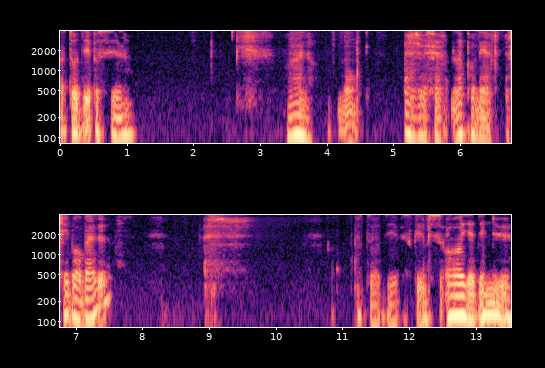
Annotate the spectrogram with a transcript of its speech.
Attendez, parce que, voilà, donc, je vais faire la première ribambelle. Attendez, parce que... Oh, il y a des nœuds.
